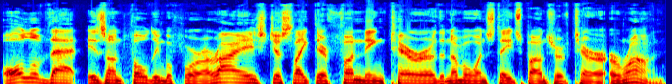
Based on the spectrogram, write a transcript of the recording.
all of that is unfolding before our eyes, just like they're funding terror, the number one state sponsor of terror, Iran.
